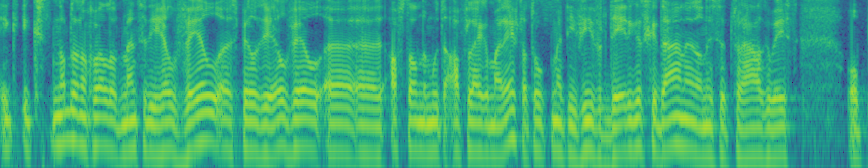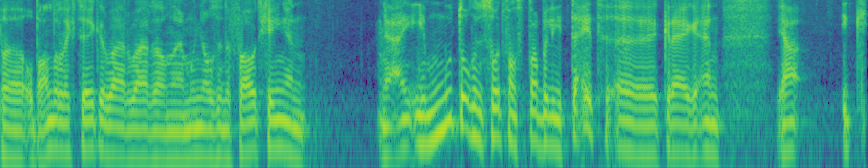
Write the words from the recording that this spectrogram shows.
ik, ik snap dan nog wel dat mensen die heel veel, uh, spelers die heel veel afstanden moeten afleggen, maar hij heeft dat ook met die vier verdedigers gedaan. En dan is het verhaal geweest op, op Anderlecht zeker, waar, waar dan Munoz in de fout ging. En ja, je moet toch een soort van stabiliteit uh, krijgen. En ja, ik,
